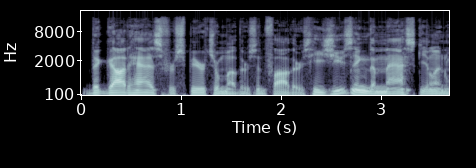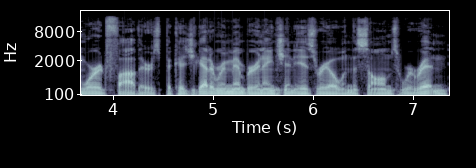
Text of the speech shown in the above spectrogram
that God has for spiritual mothers and fathers. He's using the masculine word fathers because you got to remember in ancient Israel when the Psalms were written,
